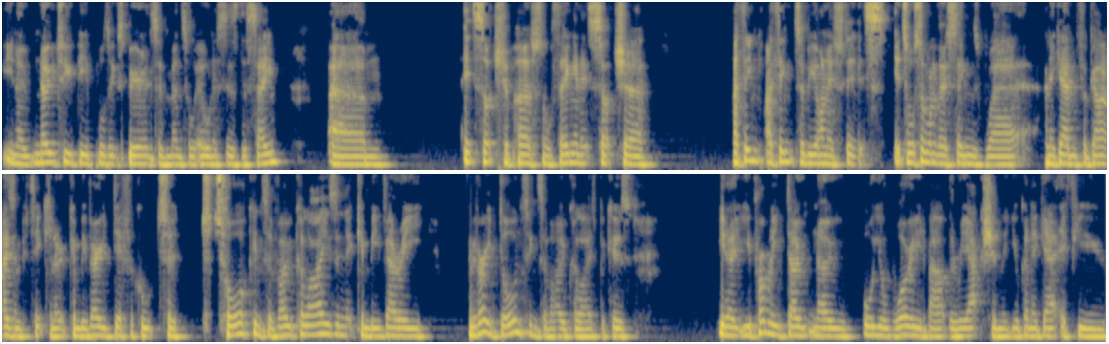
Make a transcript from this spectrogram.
you know no two people's experience of mental illness is the same. Um, it's such a personal thing, and it's such a. I think I think to be honest, it's it's also one of those things where, and again for guys in particular, it can be very difficult to to talk and to vocalize, and it can be very be very daunting to vocalize because you know you probably don't know or you're worried about the reaction that you're going to get if you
